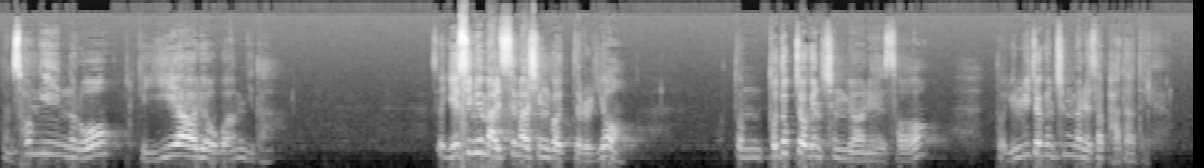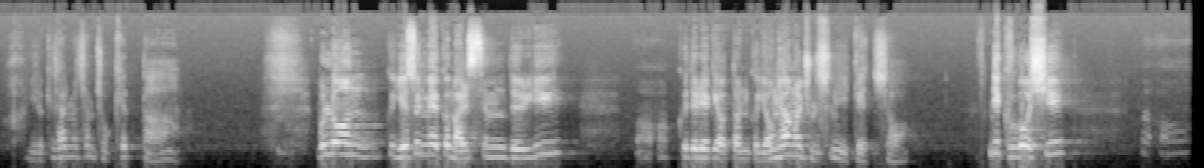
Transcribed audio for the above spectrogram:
어떤 성인으로 이렇게 이해하려고 합니다. 그래서 예수님 말씀하신 것들을요, 어떤 도덕적인 측면에서 또 윤리적인 측면에서 받아들여요. 아, 이렇게 살면 참 좋겠다. 물론 그 예수님의 그 말씀들이 어, 그들에게 어떤 그 영향을 줄 수는 있겠죠. 근데 그것이 어,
